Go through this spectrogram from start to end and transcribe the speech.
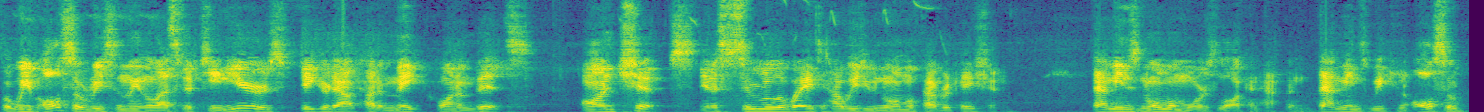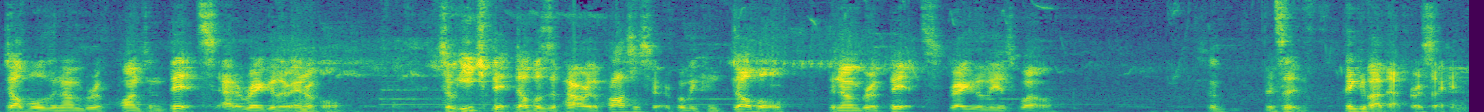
But we've also recently, in the last 15 years, figured out how to make quantum bits on chips in a similar way to how we do normal fabrication. That means normal Moore's law can happen. That means we can also double the number of quantum bits at a regular interval. So each bit doubles the power of the processor, but we can double the number of bits regularly as well. So a, uh, think about that for a second.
